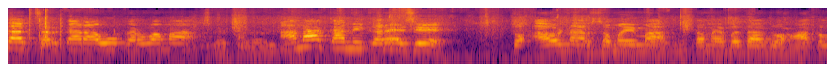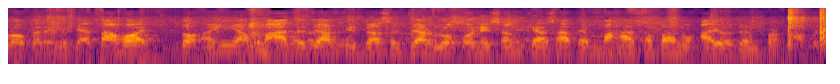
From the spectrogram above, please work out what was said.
કદાચ સરકાર આવું કરવામાં આનાકાની કરે છે, તો આવનાર સમયમાં તમે બધા જો હાકલો કરીને કહેતા હોય, તો અહીંયા પાંચ હજારથી દસ હજાર લોકોની સંખ્યા સાથે મહાસભાનું આયોજન પણ આપણે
